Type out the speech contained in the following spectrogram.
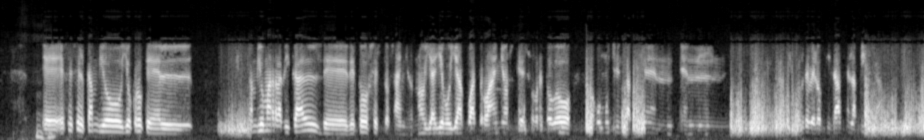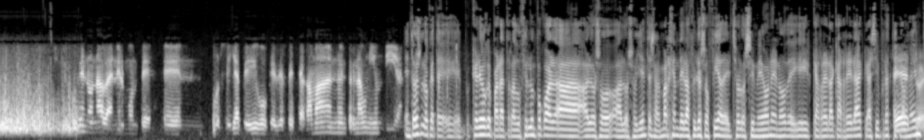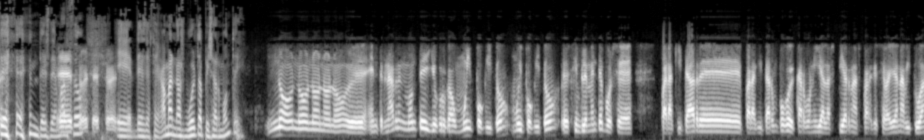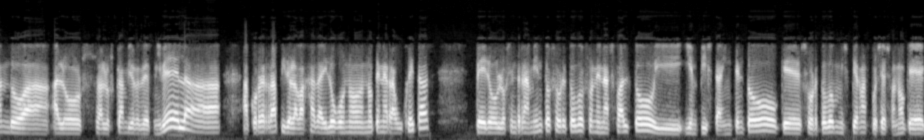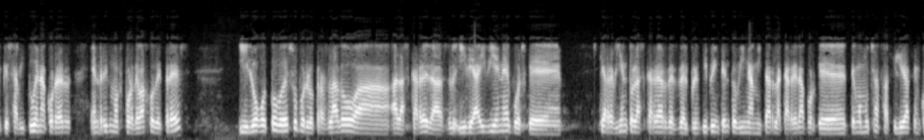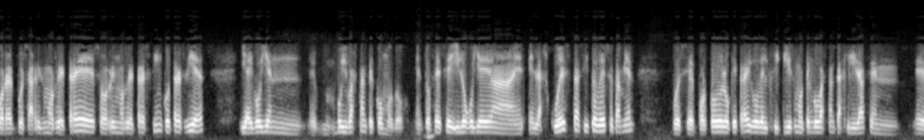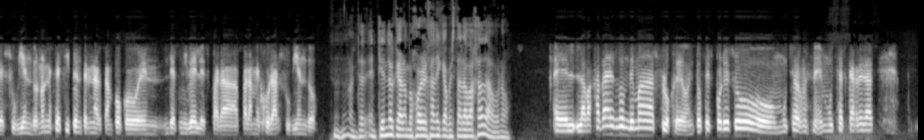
Uh -huh. eh, ese es el cambio, yo creo que el, el cambio más radical de, de, todos estos años. no Ya llevo ya cuatro años que sobre todo hago mucho hincapié en, en, de velocidad en la pista y que freno nada en el monte. En, pues ya te digo que desde Cegama no he entrenado ni un día. Entonces, lo que te, eh, creo que para traducirlo un poco a, la, a, los, a los oyentes, al margen de la filosofía del Cholo Simeone, ¿no? de ir carrera a carrera casi prácticamente es. desde marzo, eso es, eso es. Eh, desde Cegama no has vuelto a pisar monte. No, no, no, no, no. Eh, entrenar en monte yo creo que aún muy poquito, muy poquito. Eh, simplemente pues eh, para quitar eh, para quitar un poco de carbonilla a las piernas para que se vayan habituando a, a los a los cambios de desnivel, a, a correr rápido la bajada y luego no, no tener agujetas pero los entrenamientos sobre todo son en asfalto y, en pista. Intento que sobre todo mis piernas, pues eso, ¿no? Que, se habitúen a correr en ritmos por debajo de tres y luego todo eso pues lo traslado a, a las carreras y de ahí viene pues que, que reviento las carreras desde el principio, intento dinamitar la carrera porque tengo mucha facilidad en correr pues a ritmos de tres o ritmos de tres cinco, tres diez y ahí voy en eh, voy bastante cómodo. Entonces eh, y luego ya en, las cuestas y todo eso también pues eh, por todo lo que traigo del ciclismo tengo bastante agilidad en subiendo. No necesito entrenar tampoco en desniveles para para mejorar subiendo. Entiendo que a lo mejor el handicap está en la bajada o no la bajada es donde más flojeo, entonces por eso muchas, en muchas carreras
